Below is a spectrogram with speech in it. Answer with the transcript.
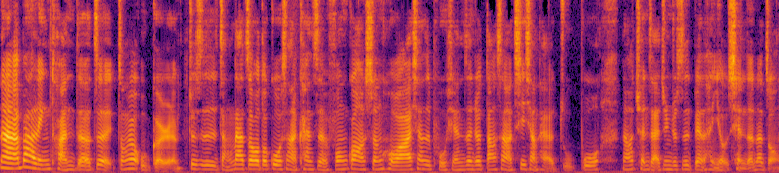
那霸凌团的这总有五个人，就是长大之后都过上了看似很风光的生活啊，像是朴贤镇就当上了气象台的主播，然后全宰俊就是变得很有钱的那种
